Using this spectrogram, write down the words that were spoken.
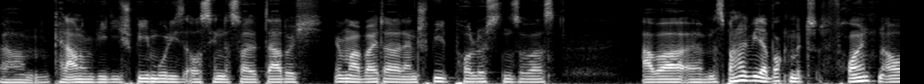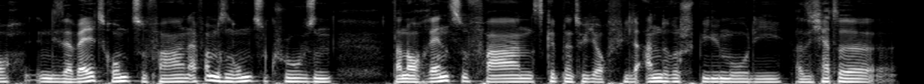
ähm, keine Ahnung, wie die Spielmodis aussehen, dass du halt dadurch immer weiter dein Spiel polishst und sowas. Aber ähm, es macht halt wieder Bock, mit Freunden auch in dieser Welt rumzufahren, einfach ein bisschen rumzucruisen, dann auch Rennen zu fahren. Es gibt natürlich auch viele andere Spielmodi. Also ich hatte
